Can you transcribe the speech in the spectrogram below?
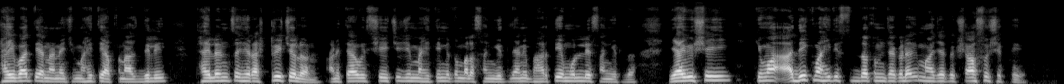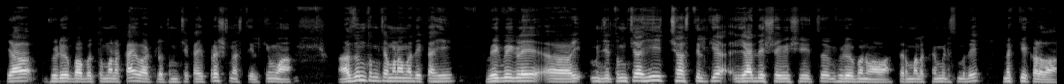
थाईबात या नाण्याची माहिती आपण आज दिली. थायलंडचं हे राष्ट्रीय चलन आणि त्याविषयीची जी माहिती मी तुम्हाला सांगितली आणि भारतीय मूल्य सांगितलं याविषयी किंवा अधिक माहिती सुद्धा तुमच्याकडे माझ्यापेक्षा असू शकते. या व्हिडिओबाबत तुम्हाला काय वाटलं तुमचे काही प्रश्न असतील किंवा अजून तुमच्या मनामध्ये काही वेगवेगळे म्हणजे तुमच्याही इच्छा असतील की या देशाविषयीचं व्हिडिओ बनवावा तर मला कमेंट्समध्ये नक्की कळवा.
